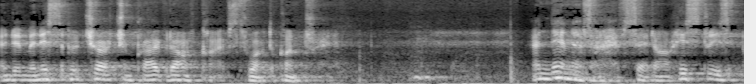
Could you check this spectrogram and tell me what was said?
and in municipal, church, and private archives throughout the country. And then, as I have said, our histories,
